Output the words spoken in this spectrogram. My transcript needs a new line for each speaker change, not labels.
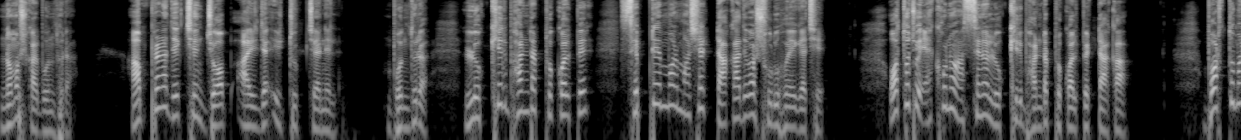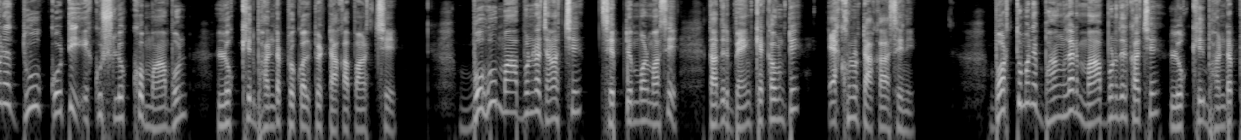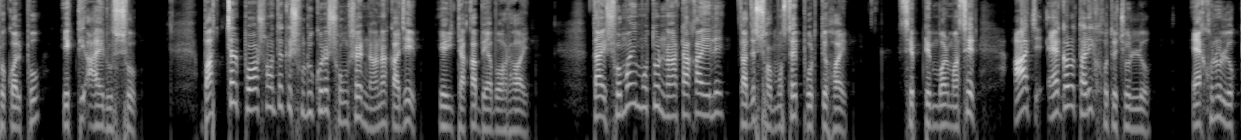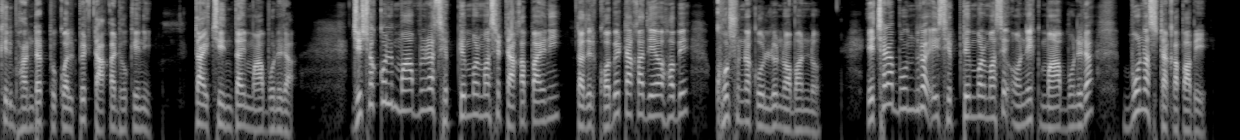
নমস্কার বন্ধুরা। আপনারা দেখছেন জব আইডিয়া ইউটিউব চ্যানেল। বন্ধুরা, লক্ষ্মীর ভাণ্ডার প্রকল্পের সেপ্টেম্বর মাসের টাকা দেওয়া শুরু হয়ে গেছে। অথচ এখনও আসছে না লক্ষ্মীর ভাণ্ডার প্রকল্পের টাকা। বর্তমানে দু কোটি একুশ লক্ষ মা বোন লক্ষ্মীর ভাণ্ডার প্রকল্পের টাকা পাচ্ছে। বহু মা বোনরা জানাচ্ছে, সেপ্টেম্বর মাসে তাদের ব্যাংক অ্যাকাউন্টে এখনও টাকা আসেনি। বর্তমানে বাংলার মা বোনদের কাছে লক্ষ্মীর ভাণ্ডার প্রকল্প একটি আয়ের উৎস। বাচ্চার পড়াশোনা থেকে শুরু করে সংসারের নানা কাজে এই টাকা ব্যবহার হয়। তাই সময় মতো না টাকা এলে তাদের সমস্যায় পড়তে হয়। সেপ্টেম্বর মাসের আজ এগারো তারিখ হতে চলল। এখনও লক্ষ্মীর ভাণ্ডার প্রকল্পের টাকা ঢোকেনি। তাই চিন্তায় মা বোনেরা, যে সকল মা বোনেরা সেপ্টেম্বর মাসে টাকা পায়নি, তাদের কবে টাকা দেওয়া হবে ঘোষণা করল নবান্ন। এছাড়া বন্ধুরা এই সেপ্টেম্বর মাসে অনেক মা বোনেরা বোনাস টাকা পাবে।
